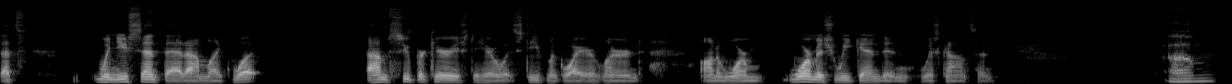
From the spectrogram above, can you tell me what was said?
That's when you sent that. I'm like, what? I'm super curious to hear what Steve McGuire learned on a warm, warmish weekend in Wisconsin. Um,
